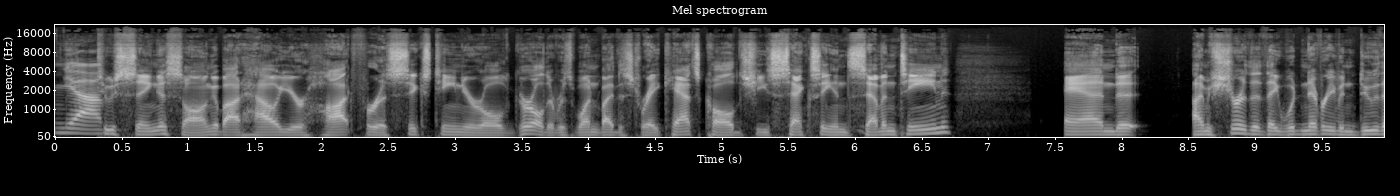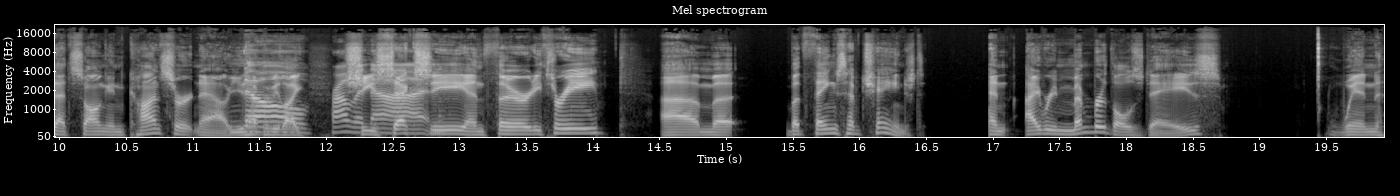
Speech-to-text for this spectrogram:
Yeah. to sing a song about how you're hot for a 16 year old girl. There was one by the Stray Cats called She's Sexy and 17. And I'm sure that they would never even do that song in concert now. You have to be like, She's not. sexy and 33. Um, uh, but things have changed. And I remember those days when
